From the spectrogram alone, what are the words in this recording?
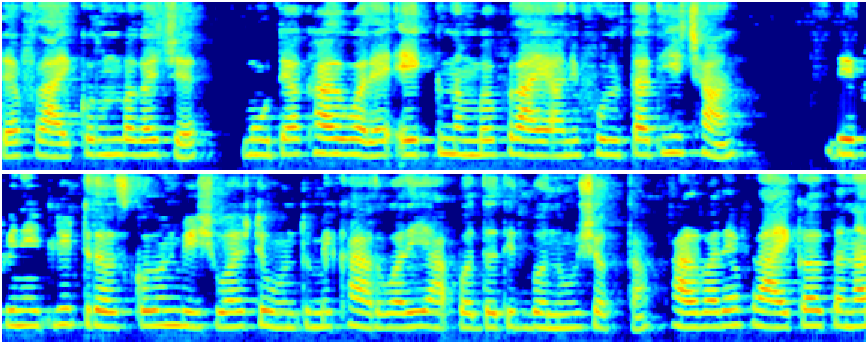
त्या फ्राय करून बघायच्या आहेत मोठ्या खारवऱ्या एक नंबर फ्राय आणि फुलतातही छान. डेफिनेटली ट्रस्ट करून विश्वास ठेवून तुम्ही खारवारी या पद्धतीत बनवू शकता. खारवाऱ्या फ्राय करताना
